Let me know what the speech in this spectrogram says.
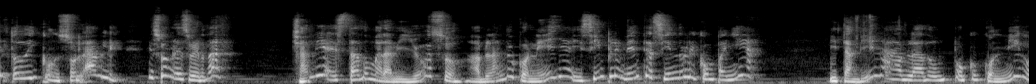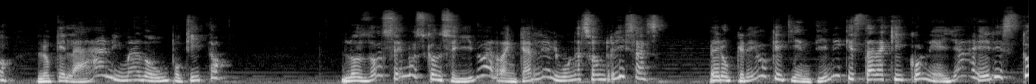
del todo inconsolable. Eso no es verdad. Charlie ha estado maravilloso, hablando con ella y simplemente haciéndole compañía. Y también ha hablado un poco conmigo, lo que la ha animado un poquito. Los dos hemos conseguido arrancarle algunas sonrisas, pero creo que quien tiene que estar aquí con ella eres tú.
